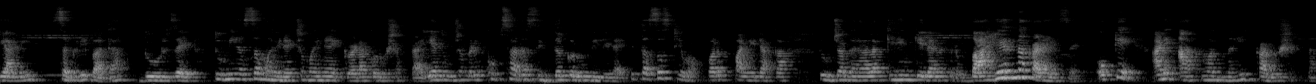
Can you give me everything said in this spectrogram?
याने सगळी बाधा दूर जाईल. तुम्ही असं महिन्याच्या महिन्या एक वेळा करू शकता. या तुमच्याकडे खूप सारं सिद्ध करून दिलेलं आहे. ते तसंच ठेवा. परत पाणी टाका. तुमच्या घराला क्लीन केल्यानंतर बाहेर न काढायचं आहे ओके आणि आतमधनंही काढू शकता.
